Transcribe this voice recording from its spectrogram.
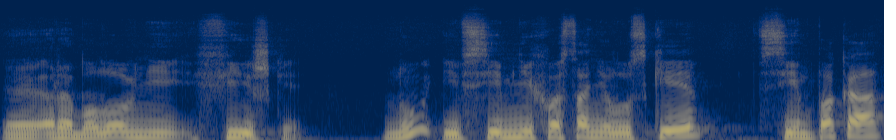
риболовні фішки. Ну і всім ні хвоста, ні луски. Всім пока!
